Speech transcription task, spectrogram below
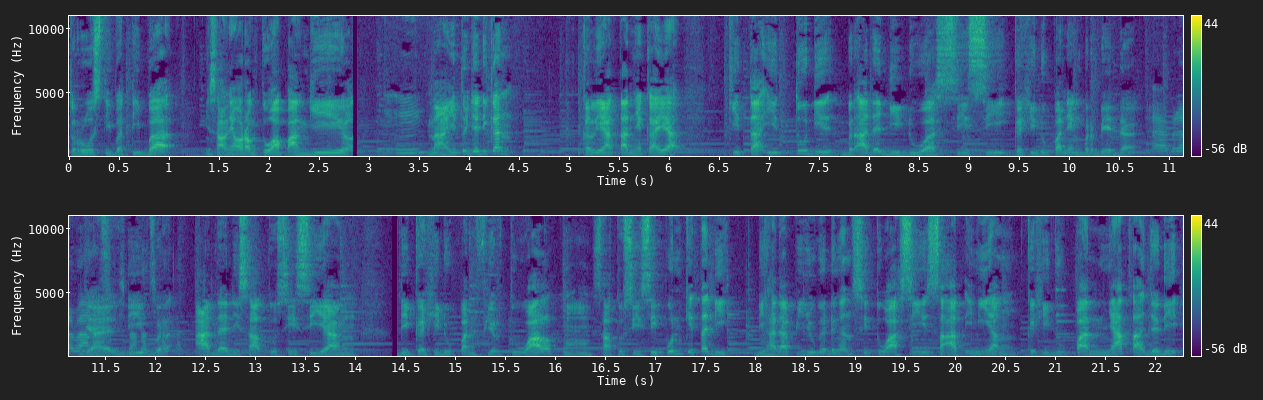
terus tiba-tiba misalnya orang tua panggil Mm-mm. Nah itu jadi kan kelihatannya kayak kita itu di, berada di dua sisi kehidupan yang berbeda. Eh, benar banget sih, Jadi sepakat, sepakat. berada di satu sisi yang di kehidupan virtual, Mm-mm. satu sisi pun kita di, dihadapi juga dengan situasi saat ini yang kehidupan nyata. Jadi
